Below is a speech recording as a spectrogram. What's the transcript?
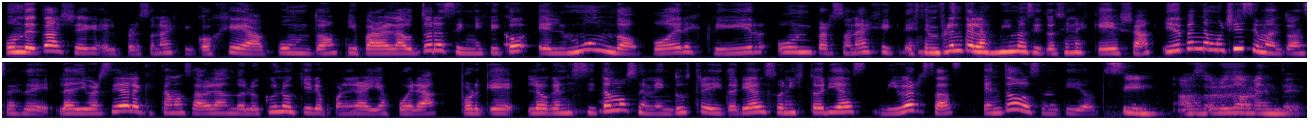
un detalle, el personaje cogea, punto, y para la autora significó el mundo poder escribir un personaje que esté enfrente a las mismas situaciones que ella, y depende muchísimo entonces de la diversidad de la que estamos hablando, lo que uno quiere poner ahí afuera, porque lo que necesitamos en la industria editorial son historias diversas en todo sentido. Sí, absolutamente.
